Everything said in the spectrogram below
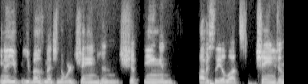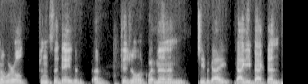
you know, you you both mentioned the word change and shifting, and obviously a lot's changed in the world since the days of, of digital equipment and Geigy back then.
